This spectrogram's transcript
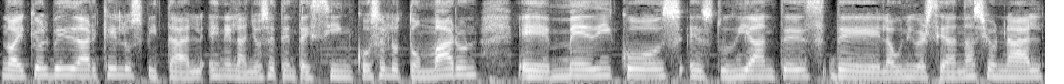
No hay que olvidar que el hospital en el año 75 se lo tomaron eh, médicos, estudiantes de la Universidad Nacional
